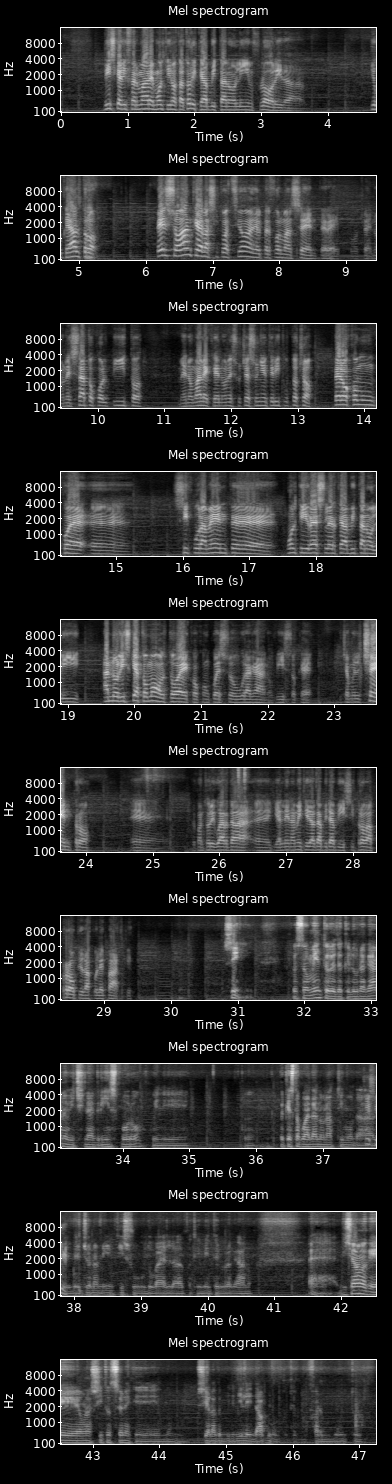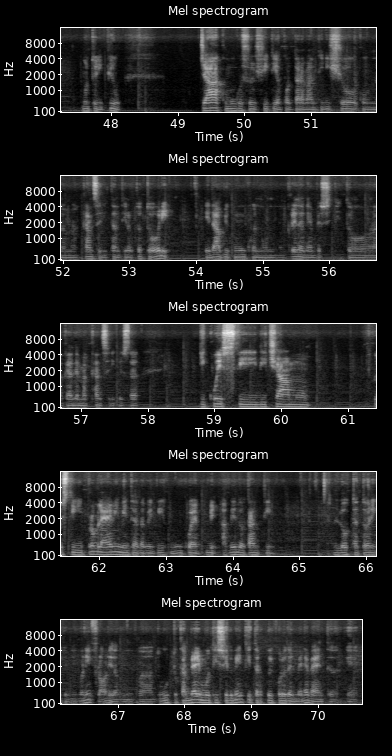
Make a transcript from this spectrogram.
rischia di fermare molti lottatori che abitano lì in Florida. Più che altro sì. penso anche alla situazione del performance center, ecco, cioè non è stato colpito Meno male che non è successo niente di tutto ciò. Però comunque eh, sicuramente molti wrestler che abitano lì hanno rischiato molto ecco, con questo uragano, visto che diciamo, il centro eh, per quanto riguarda eh, gli allenamenti da WWE si trova proprio da quelle parti. Sì, in questo momento vedo che l'uragano è vicino a Greensboro, quindi perché sto guardando un attimo dagli sì, sì. aggiornamenti su dov'è il, praticamente l'uragano. Eh, diciamo che è una situazione che non, sia la WWE e l'AW non potevano fare molto, molto di più. Già comunque sono riusciti a portare avanti gli show con mancanza di tanti lottatori. L'AW comunque non, non, credo ne abbia sentito una grande mancanza di, questa, di questi, diciamo, questi problemi, mentre WWE comunque, avendo tanti lottatori che vivono in Florida, comunque ha dovuto cambiare molti segmenti, tra cui quello del main event, perché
